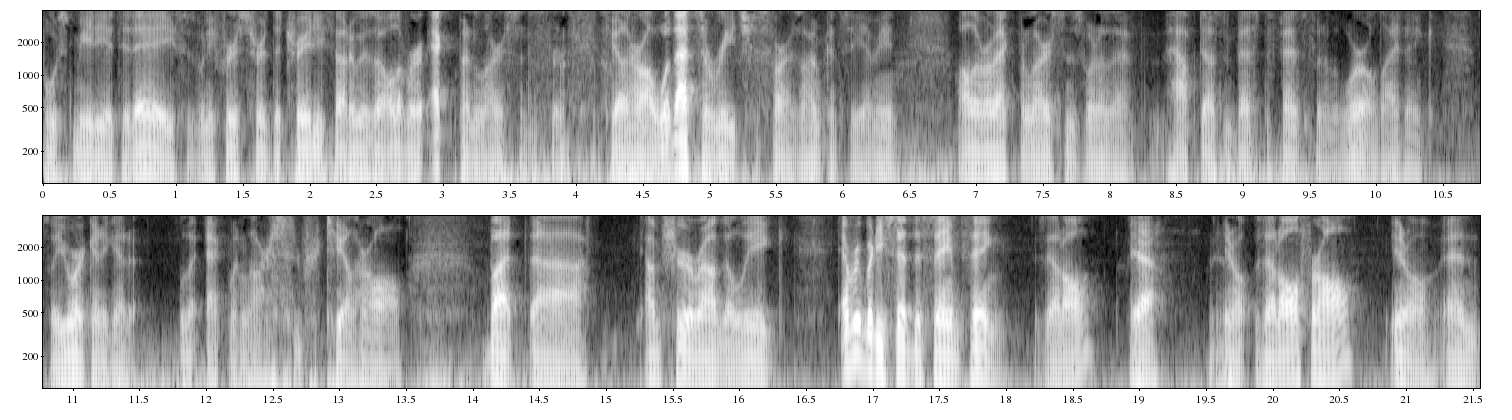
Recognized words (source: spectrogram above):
post media today. He says when he first heard the trade, he thought it was Oliver Ekman Larsson for Taylor Hall. Well, that's a reach as far as I'm concerned. I mean, Oliver Ekman Larsson is one of the half dozen best defensemen in the world, I think. So you weren't going to get Ekman Larsson for Taylor Hall, but uh, I'm sure around the league, everybody said the same thing. Is that all? Yeah. yeah. You know, is that all for Hall? You know, and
